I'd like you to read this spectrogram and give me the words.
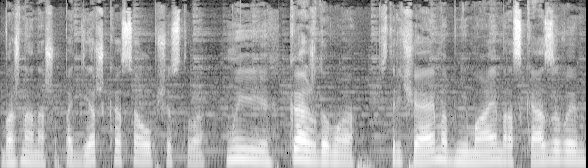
важна наша поддержка сообщества. Мы каждого встречаем, обнимаем, рассказываем,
